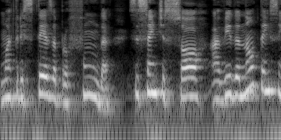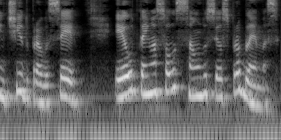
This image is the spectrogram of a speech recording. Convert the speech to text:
uma tristeza profunda, se sente só, a vida não tem sentido para você? Eu tenho a solução dos seus problemas.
